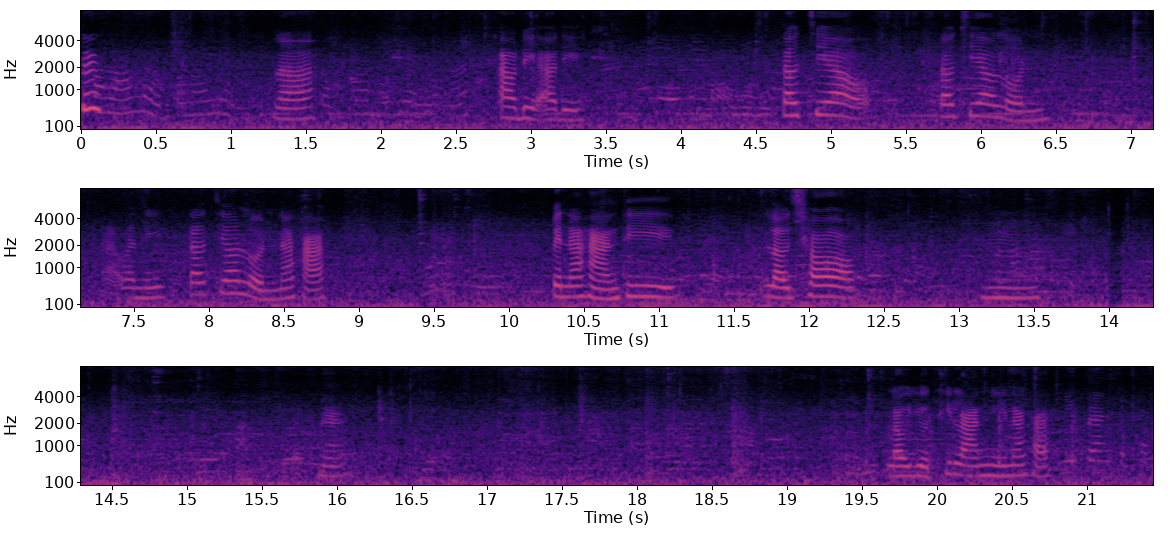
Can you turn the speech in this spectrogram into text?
ด้วยนะเอาดิเอาดิเต้าเจี้ยวเต้าเจี้ยวหล่นอะวันนี้เต้าเจี้ยวหล่นนะคะ เป็นอาหารที่เราชอบ อืมนะ เราหยุดที่ร้านนี้นะคะ มีแตงกับผัก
